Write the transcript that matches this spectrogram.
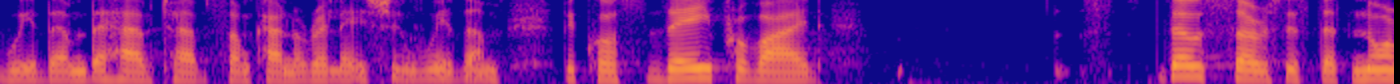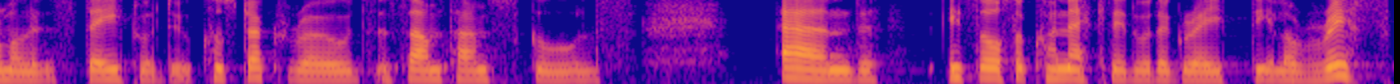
with them. They have to have some kind of relation with them because they provide those services that normally the state would do, construct roads and sometimes schools. And it's also connected with a great deal of risk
